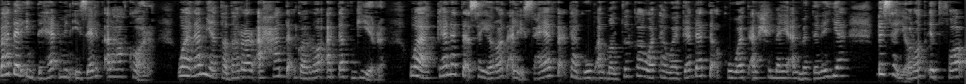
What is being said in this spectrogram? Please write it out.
بعد الانتهاء من إزالة العقار ولم يتضرر أحد جراء التفجير. وكانت سيارات الإسعاف تجوب المنطقة وتواجدت قوات الحماية المدنية بسيارات إطفاء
